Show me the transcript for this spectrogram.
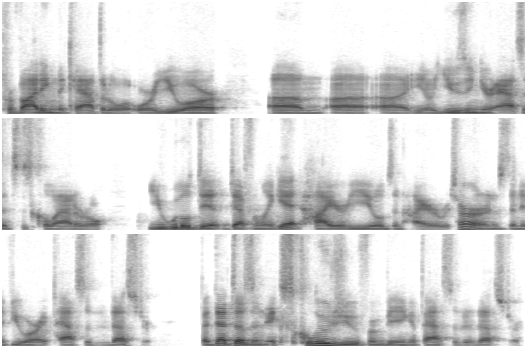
providing the capital or you are, um, uh, uh you know, using your assets as collateral, you will de- definitely get higher yields and higher returns than if you are a passive investor. But that doesn't exclude you from being a passive investor.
